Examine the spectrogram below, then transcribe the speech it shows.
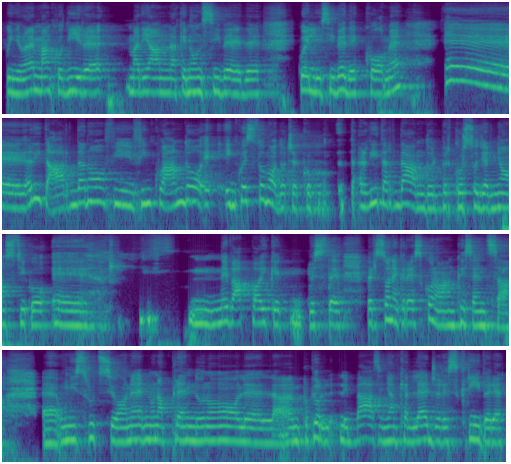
quindi non è manco dire Marianna che non si vede, quelli si vede come, e ritardano fi, fin quando e, e, in questo modo cioè, ritardando il percorso diagnostico eh, ne va poi che queste persone crescono anche senza eh, un'istruzione, non apprendono le, la, proprio le basi neanche a leggere e scrivere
